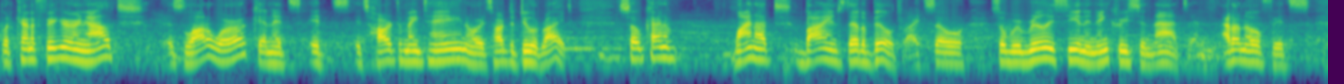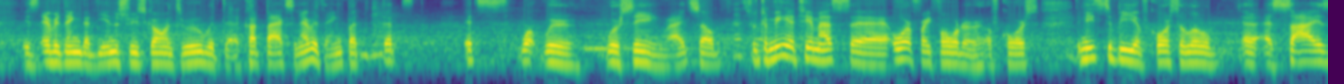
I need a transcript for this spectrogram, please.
but kind of figuring out it's a lot of work and it's it's it's hard to maintain or it's hard to do it right. So kind of why not buy instead of build, right? So so we're really seeing an increase in that, and I don't know if it's is everything that the industry is going through with the cutbacks and everything, but that's it's what we're we're seeing, right? So That's so to me, a TMS uh, or a freight forwarder, of course, it needs to be, of course, a little uh, a size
